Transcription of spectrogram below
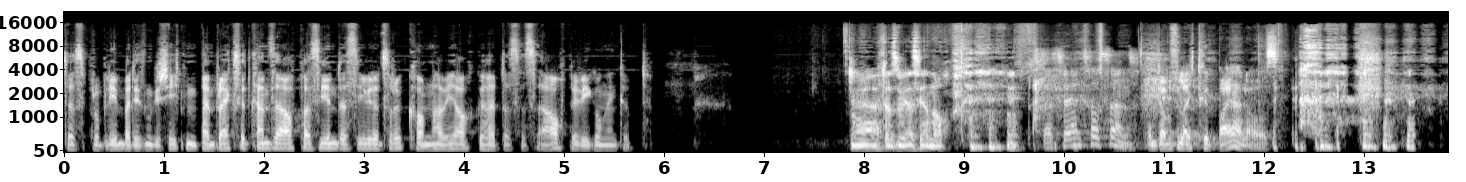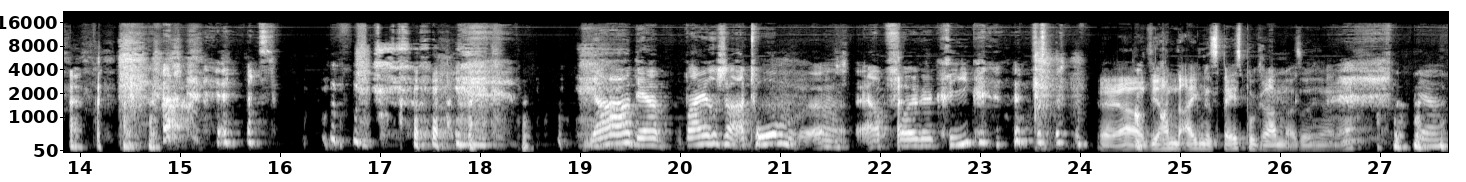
das Problem bei diesen Geschichten. Beim Brexit kann es ja auch passieren, dass sie wieder zurückkommen, habe ich auch gehört, dass es auch Bewegungen gibt. Ja, das wäre es ja noch. Das wäre interessant. Und dann vielleicht tritt Bayern aus. Ja, der bayerische Atomerbfolgekrieg. ja, ja, und wir haben ein eigenes Space-Programm, also ja, ne? ja.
